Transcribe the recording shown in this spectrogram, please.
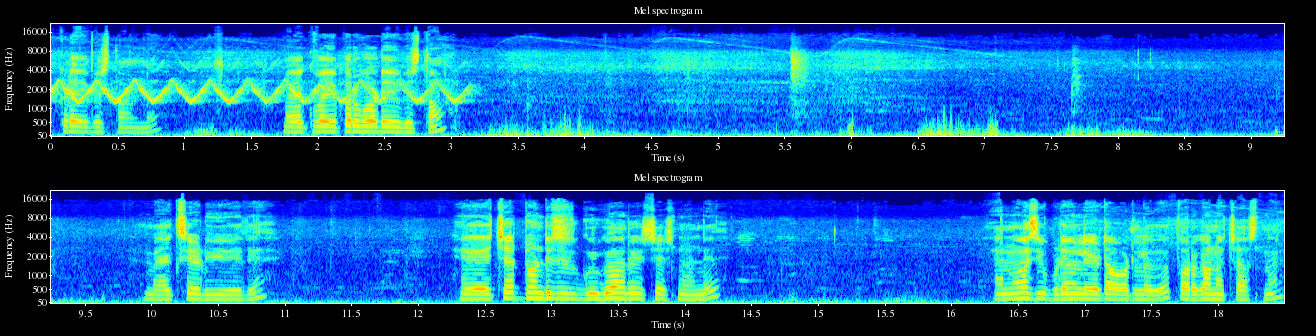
ఇక్కడ వేపిస్తామండి బ్యాక్ వైపర్ కూడా వేపిస్తాం. బ్యాక్ సైడ్ వ్యూ ఇది. H R twenty six Gurugram registration అండి. ఎన్వాస్ ఇప్పుడేం లేట్ అవ్వట్లేదు త్వరగానే వచ్చేస్తున్నాయి.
